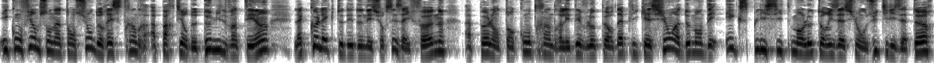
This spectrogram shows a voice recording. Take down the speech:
et confirme son intention de restreindre à partir de 2021 la collecte des données sur ses iPhones. Apple entend contraindre les développeurs d'applications à demander explicitement l'autorisation aux utilisateurs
